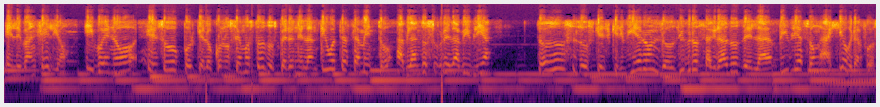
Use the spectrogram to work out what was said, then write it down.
el Evangelio. Y bueno, eso porque lo conocemos todos, pero en el Antiguo Testamento, hablando sobre la Biblia, todos los que escribieron los libros sagrados de la Biblia son agiógrafos.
